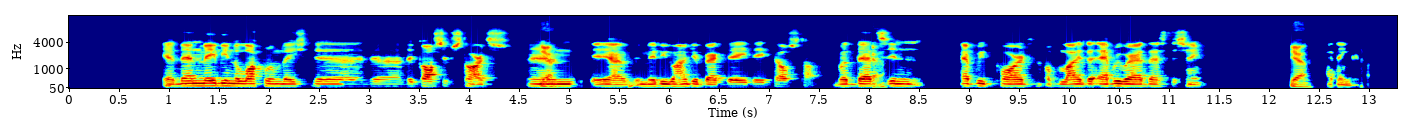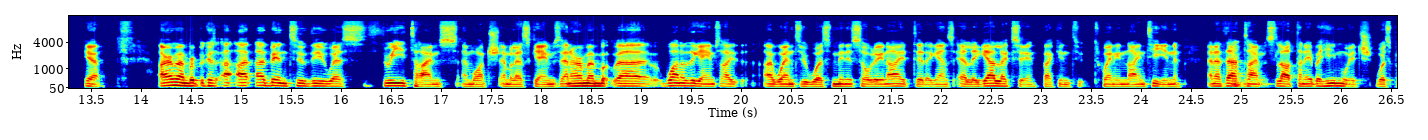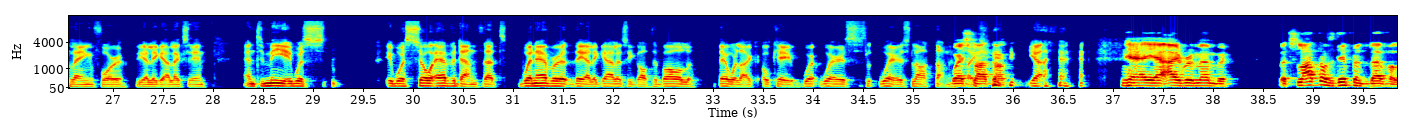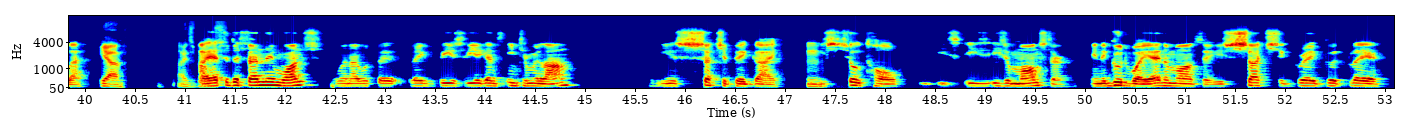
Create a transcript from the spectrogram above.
yeah, then maybe in the locker room they the the, the gossip starts, and yeah. yeah. maybe behind your back they they tell stuff. But that's yeah. in every part of life, everywhere that's the same. Yeah, I think. Yeah. I remember because I, I've been to the US three times and watched MLS games, and I remember uh, one of the games I, I went to was Minnesota United against LA Galaxy back in 2019, and at that mm-hmm. time Zlatan Ibrahimovic was playing for the LA Galaxy, and to me it was it was so evident that whenever the LA Galaxy got the ball, they were like, okay, where, where's where's Zlatan? Where's like, Zlatan? yeah, yeah, yeah. I remember, but Zlatan's different level. Eh? Yeah, I, had to defend him once when I was play, playing PSV against Inter Milan. He is such a big guy. Mm. He's so tall. He's, he's he's a monster in a good way, and a monster. He's such a great, good player.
